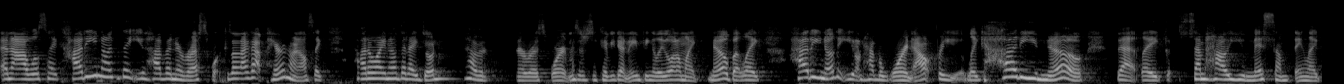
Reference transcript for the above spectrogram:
And I was like, how do you know that you have an arrest warrant? Because I got paranoid. I was like, how do I know that I don't have an arrest warrant? And like, have you done anything illegal? And I'm like, no, but like, how do you know that you don't have a warrant out for you? Like, how do you know that like somehow you missed something? Like,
